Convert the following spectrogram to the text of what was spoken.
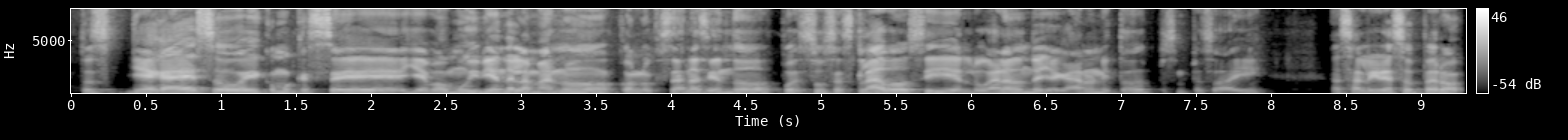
Entonces llega eso, güey, como que se llevó muy bien de la mano con lo que están haciendo, pues sus esclavos y el lugar a donde llegaron y todo, pues empezó ahí a salir eso, pero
